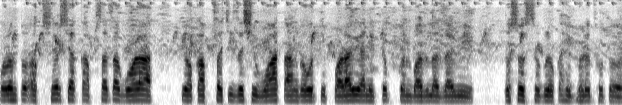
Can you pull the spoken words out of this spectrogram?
परंतु अक्षरशः कापसाचा गोळा किंवा कापसाची जशी वात अंगावरती पडावी आणि टपकन बाजूला जावी तसंच सगळं काही घडत होतं.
